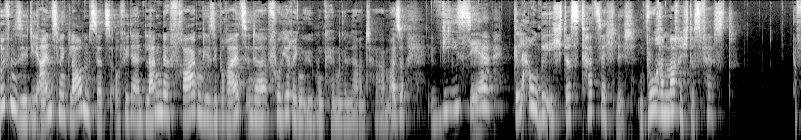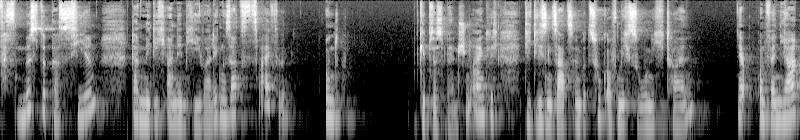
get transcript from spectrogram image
Prüfen Sie die einzelnen Glaubenssätze auch wieder entlang der Fragen, die Sie bereits in der vorherigen Übung kennengelernt haben. Also wie sehr glaube ich das tatsächlich? woran mache ich das fest? Was müsste passieren, damit ich an dem jeweiligen Satz zweifle? Und gibt es Menschen eigentlich, die diesen Satz in Bezug auf mich so nicht teilen? Ja, und wenn ja,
